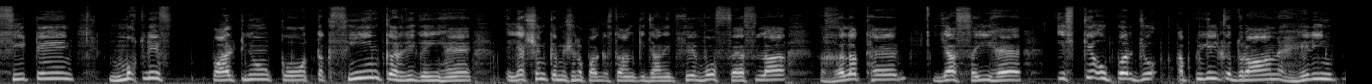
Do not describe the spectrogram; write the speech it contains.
سیٹیں مختلف پارٹیوں کو تقسیم کر دی گئی ہیں الیکشن کمیشن آف پاکستان کی جانب سے، وہ فیصلہ غلط ہے یا صحیح ہے؟ اس کے اوپر جو اپیل کے دوران ہیرنگ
